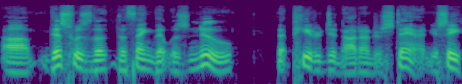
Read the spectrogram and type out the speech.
Uh, this was the, the thing that was new that Peter did not understand. You see,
